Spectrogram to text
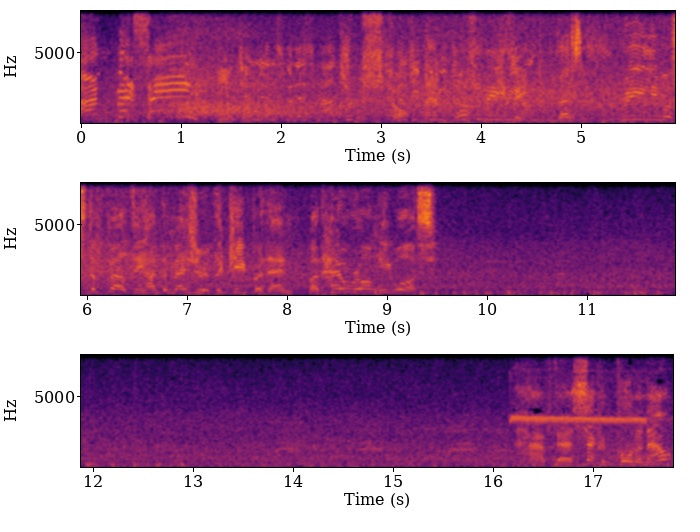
And Messi! The attendance for this match Good was stop, that wasn't easy. 72,300. Messi really must have felt he had the measure of the keeper then, but how wrong he was. Have their second corner now.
